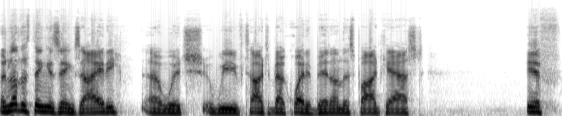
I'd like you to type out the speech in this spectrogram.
Another thing is anxiety, uh, which we've talked about quite a bit on this podcast. If,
